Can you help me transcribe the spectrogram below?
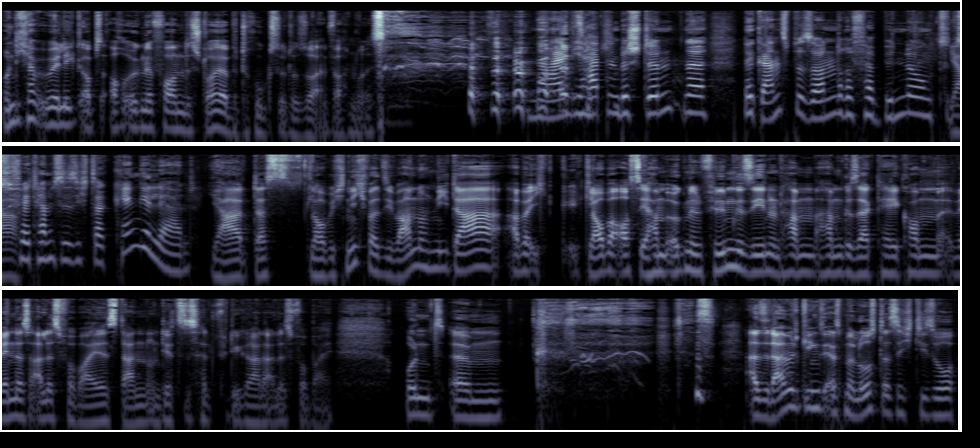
Und ich habe überlegt, ob es auch irgendeine Form des Steuerbetrugs oder so einfach nur ist. Nein, die hatten bestimmt eine, eine ganz besondere Verbindung. Zu, ja. Vielleicht haben sie sich da kennengelernt. Ja, das glaube ich nicht, weil sie waren noch nie da. Aber ich, ich, glaube auch, sie haben irgendeinen Film gesehen und haben, haben gesagt, hey komm, wenn das alles vorbei ist, dann. Und jetzt ist halt für die gerade alles vorbei. Und ähm, also damit ging es erstmal los, dass ich die so,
